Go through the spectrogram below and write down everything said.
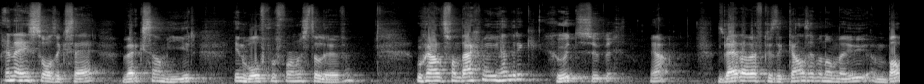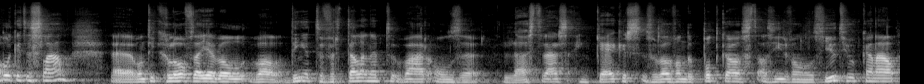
En hij is, zoals ik zei, werkzaam hier in Wolf Performance te Leuven. Hoe gaat het vandaag met u, Hendrik? Goed, super. Ja, Blij dat we even de kans hebben om met u een babbelje te slaan. Uh, want ik geloof dat jij wel wat dingen te vertellen hebt waar onze luisteraars en kijkers, zowel van de podcast als hier van ons YouTube-kanaal,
